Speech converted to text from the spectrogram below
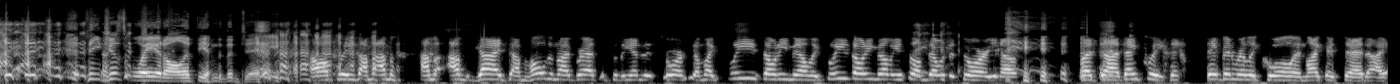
they just weigh it all at the end of the day. oh, please, I'm, I'm, I'm, I'm, guys, I'm holding my breath until the end of the tour. I'm like, please don't email me. Please don't email me until I'm done with the tour, you know. but uh, thankfully, they, they've been really cool. And like I said, I,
